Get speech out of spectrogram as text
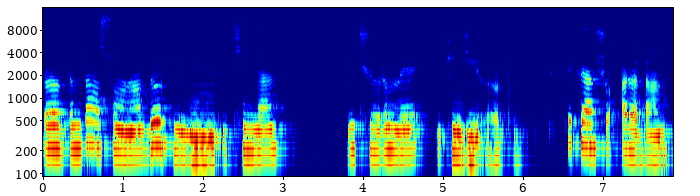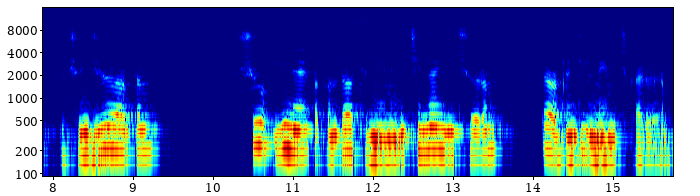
Ördüm. Daha sonra 4 ilmeğimin içinden geçiyorum ve ikinciyi ördüm. Tekrar şu aradan üçüncüyü ördüm. Şu yine bakın 4 ilmeğimin içinden geçiyorum. Dördüncü ilmeğimi çıkarıyorum.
